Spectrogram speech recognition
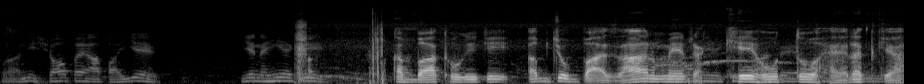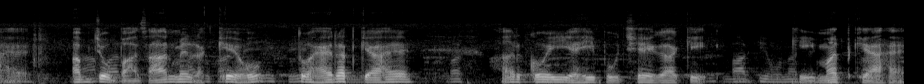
पुरानी शॉप है आप आइए। ये नहीं है कि अब बात होगी कि अब जो बाज़ार में रखे हो तो हैरत क्या है? अब जो बाज़ार में रखे हो तो हैरत क्या है? हर कोई यही पूछेगा कि कीमत क्या है।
